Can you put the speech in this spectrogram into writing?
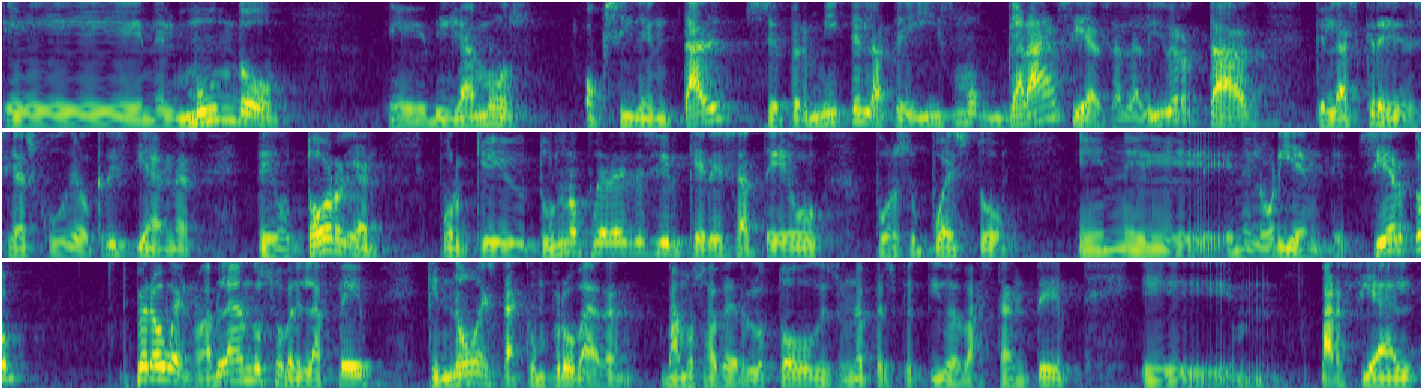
eh, en el mundo, eh, digamos, occidental se permite el ateísmo gracias a la libertad que las creencias judeocristianas te otorgan, porque tú no puedes decir que eres ateo, por supuesto, en el, en el oriente, ¿cierto? Pero bueno, hablando sobre la fe que no está comprobada, vamos a verlo todo desde una perspectiva bastante eh, parcial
